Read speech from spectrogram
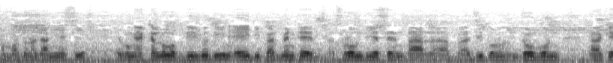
সম্বর্ধনা জানিয়েছি এবং একটা লোক দীর্ঘদিন এই ডিপার্টমেন্টে শ্রম দিয়েছেন, তার জীবন যৌবন কে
